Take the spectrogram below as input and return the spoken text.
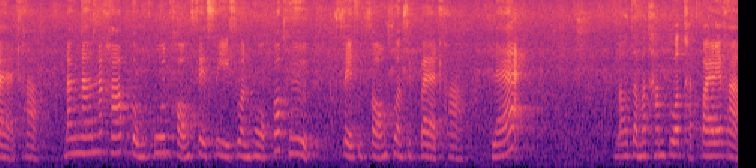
18 ค่ะ ดังนั้นนะคะผลคูณของเศษ 4 ส่วน 6 ก็คือเศษ 12 ส่วน 18 ค่ะ และเราจะมาทำตัวถัดไปเลยค่ะ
